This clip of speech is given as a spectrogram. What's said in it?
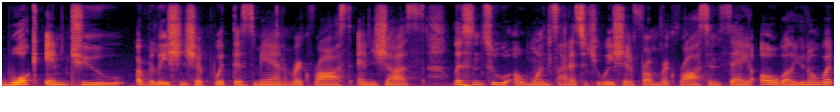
walk into a relationship with this man, Rick Ross, and just listen to a one sided situation from Rick Ross and say, oh, well, you know what?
